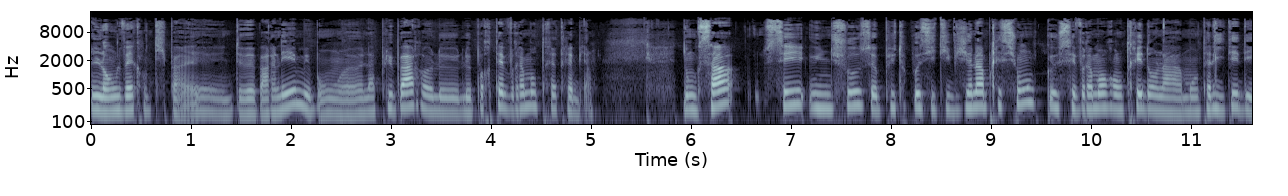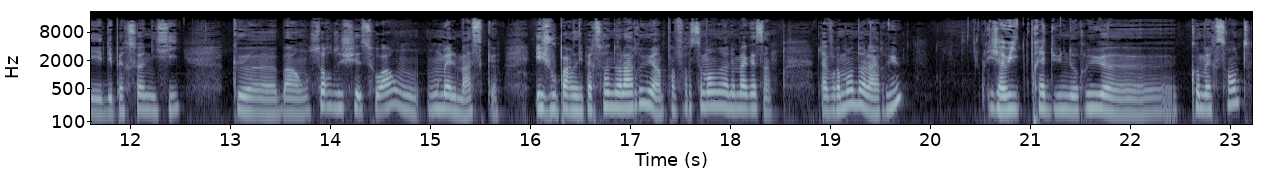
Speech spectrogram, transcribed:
l'enlevait quand il, devait parler, mais bon, euh, la plupart euh, le, portaient vraiment très très bien. Donc ça, c'est une chose plutôt positive. J'ai l'impression que c'est vraiment rentré dans la mentalité des, personnes ici, que euh, bah on sort de chez soi, on, on, met le masque. Et je vous parle des personnes dans la rue, hein, pas forcément dans les magasins. Là, vraiment dans la rue. J'habite près d'une rue commerçante.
